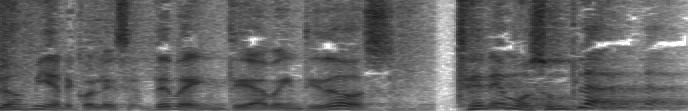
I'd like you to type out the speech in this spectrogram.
Los miércoles de 20 a 22 tenemos un plan.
